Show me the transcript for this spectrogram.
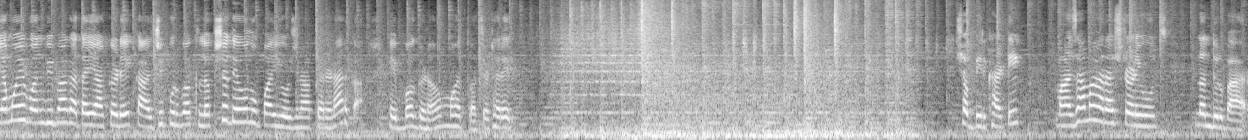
यामुळे वन विभाग आता याकडे काळजीपूर्वक लक्ष देऊन उपाययोजना करणार का हे बघणं महत्त्वाचं ठरेल. शब्बीर खाटीक माझा महाराष्ट्र न्यूज नंदुरबार.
